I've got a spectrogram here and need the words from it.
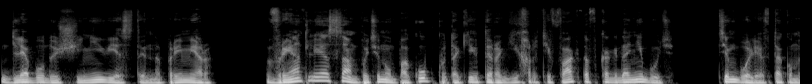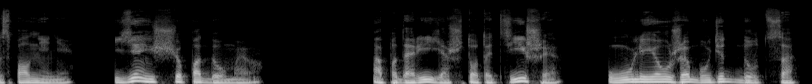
для будущей невесты, например. Вряд ли я сам потяну покупку таких дорогих артефактов когда-нибудь, тем более в таком исполнении. Я еще подумаю. А подари я что-то тише, Улья уже будет дуться,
